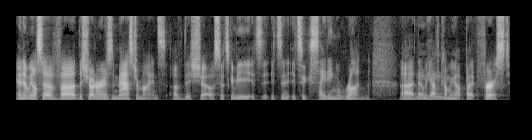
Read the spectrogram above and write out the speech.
And then we also have uh, the showrunners and masterminds of this show. So it's going to be, it's, it's, an, it's an exciting run uh, that we have coming up. But first,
